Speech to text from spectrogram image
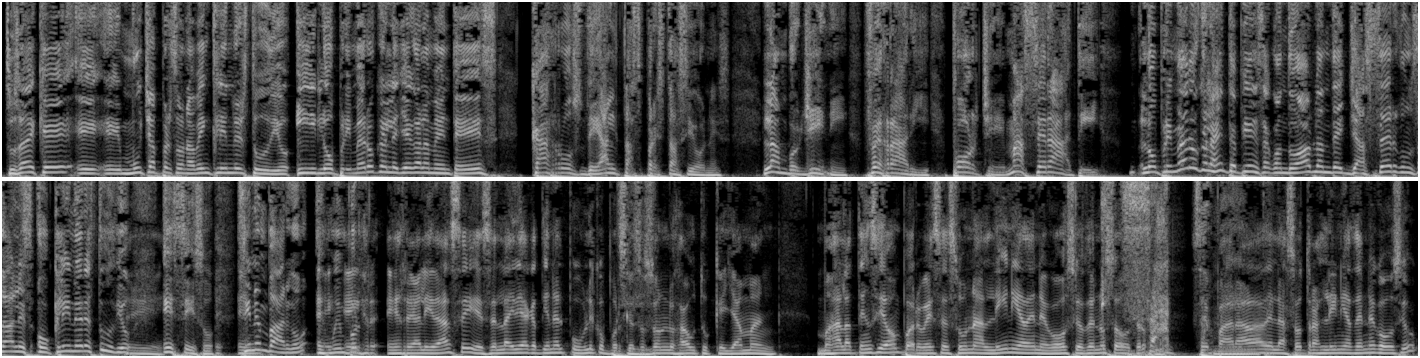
Tú sabes que eh, eh, muchas personas ven Cleaner Studio y lo primero que le llega a la mente es carros de altas prestaciones. Lamborghini, Ferrari, Porsche, Maserati. Lo primero que la gente piensa cuando hablan de Yacer González o Cleaner Studio es eso. Sin embargo, es muy En- importante. En, en realidad sí, esa es la idea que tiene el público porque esos son los autos que llaman más a la atención, pero esa es una línea de negocios de nosotros separada de las otras líneas de negocio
